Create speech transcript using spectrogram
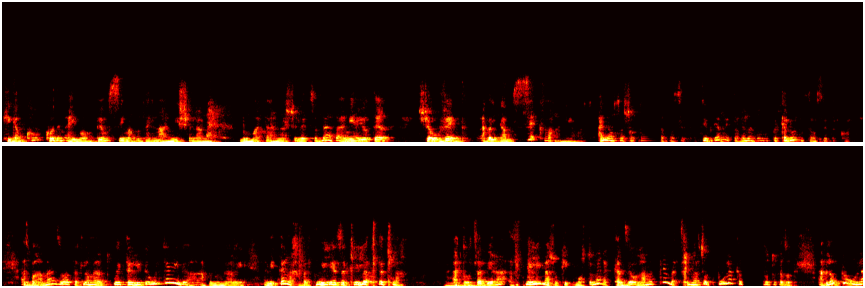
כי גם קודם היינו הרבה עושים עבודה עם האני שלנו, לעומת האני של עץ הדת, האני היותר שעובד, אבל גם זה כבר אני לא רוצה. אני רוצה שאתה תעשה את זה. תדגם לי, תראה לנו, בקלות אתה עושה את הכל. אז ברמה הזאת את לא אומרת, הוא ייתן לי דעה, הוא ייתן לי דעה, אבל הוא אומר לי, אני אתן לך, אבל תני לי איזה כלי לתת לך. את רוצה דירה? אז תני לי משהו, כי כמו שאת אומרת, כאן זה עולם הטבע, צריכים לעשות פעולה כזאת או כזאת. אבל לא פעולה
